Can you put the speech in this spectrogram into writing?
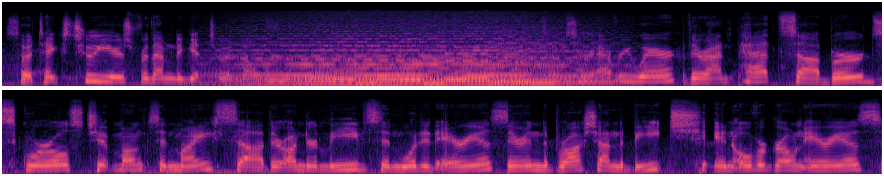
So it takes two years for them to get to adulthood. Are everywhere. They're on pets, uh, birds, squirrels, chipmunks, and mice. Uh, they're under leaves in wooded areas. They're in the brush on the beach, in overgrown areas,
